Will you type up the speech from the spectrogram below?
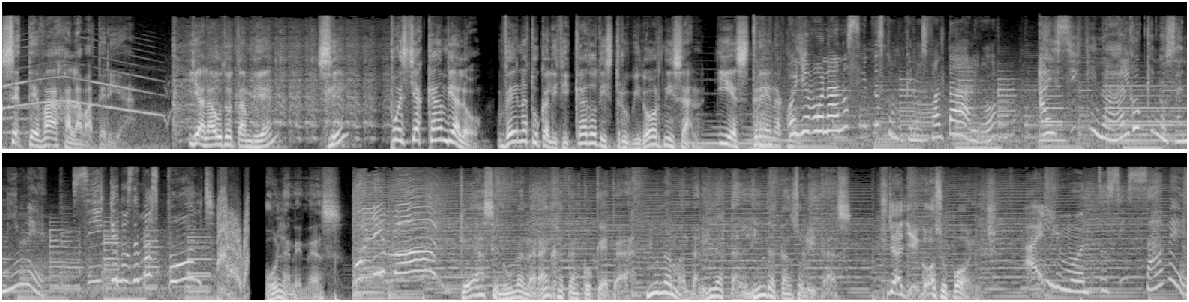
se te baja la batería. ¿Y al auto también? ¿Sí? Pues ya cámbialo. Ven a tu calificado distribuidor Nissan y estrena. Oye, Bona, ¿no sientes como que nos falta algo? Ay, sí, Tina, algo que nos anime. Sí, que nos dé más punch. Hola, nenas. ¿Qué hacen una naranja tan coqueta y una mandarina tan linda tan solitas? Ya llegó su punch. Ay, Limón, tú sí sabes.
